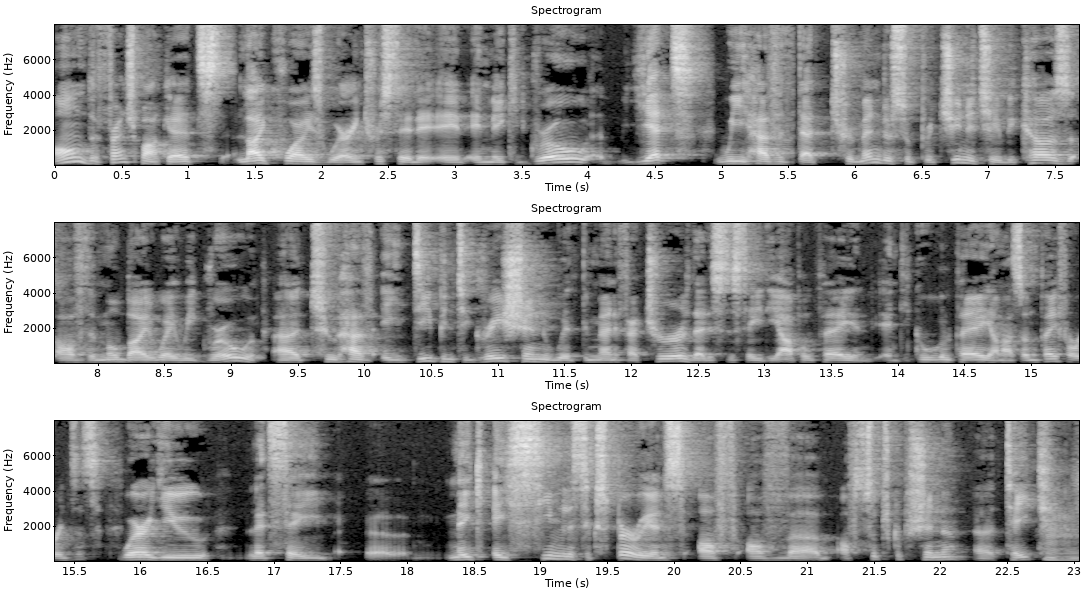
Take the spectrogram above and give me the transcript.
on the French market, likewise, we're interested in, in make it grow. Yet we have that tremendous opportunity because of the mobile way we grow uh, to have a deep integration with the manufacturer. That is to say, the Apple Pay and, and the Google Pay, Amazon Pay, for instance, where you let's say. Uh, make a seamless experience of of, uh, of subscription uh, take mm-hmm.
